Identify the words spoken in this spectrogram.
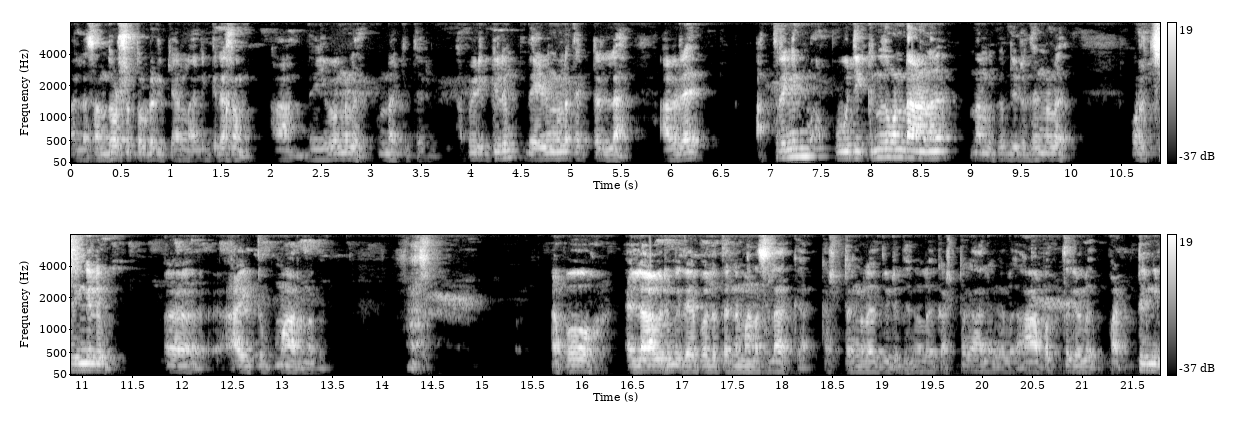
നല്ല സന്തോഷത്തോടെ ഇരിക്കാനുള്ള അനുഗ്രഹം ആ ദൈവങ്ങൾ ഉണ്ടാക്കി തരും. അപ്പൊ ഒരിക്കലും ദൈവങ്ങളുടെ തെറ്റല്ല. അവരെ അത്രയും പൂജിക്കുന്നത് കൊണ്ടാണ് നമുക്ക് ദുരിതങ്ങൾ കുറച്ചെങ്കിലും ആയിട്ട് മാറുന്നത്. അപ്പോൾ എല്ലാവരും ഇതേപോലെ തന്നെ മനസ്സിലാക്കുക. കഷ്ടങ്ങൾ ദുരിതങ്ങൾ കഷ്ടകാലങ്ങൾ ആപത്തുകൾ പട്ടിണി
